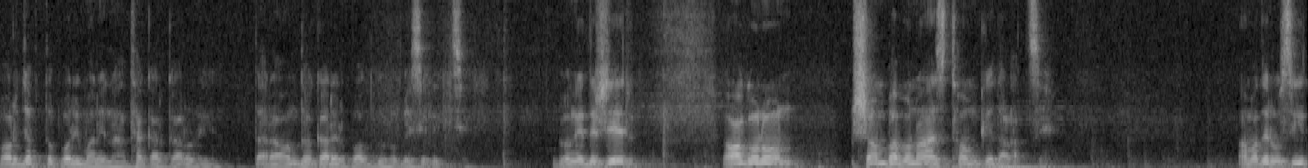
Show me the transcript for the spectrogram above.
পর্যাপ্ত পরিমাণে না থাকার কারণে তারা অন্ধকারের পথগুলো বেছে নিচ্ছে। এবং এদেশের অগণন সম্ভাবনা আজ থমকে দাঁড়াচ্ছে। আমাদের উচিত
